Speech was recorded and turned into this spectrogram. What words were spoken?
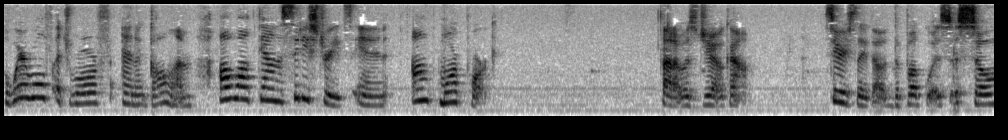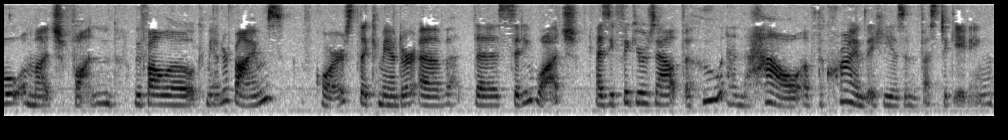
A werewolf, a dwarf, and a golem all walk down the city streets in Ankh-Morpork. Thought it was a joke, huh? Seriously though, the book was so much fun. We follow Commander Vimes, of course, the commander of the City Watch, as he figures out the who and the how of the crime that he is investigating.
